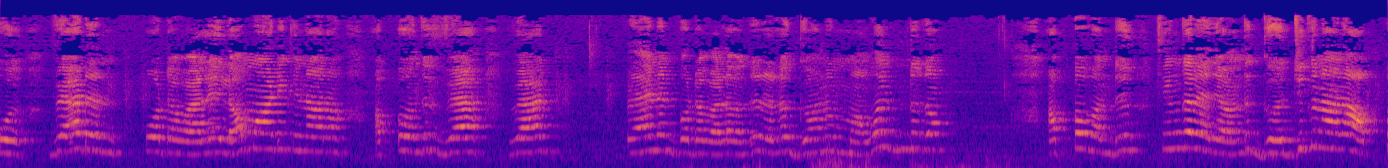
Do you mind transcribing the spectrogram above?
ஒரு வேடன் போட்ட வலையில மாடிக்கினாராம் அப்ப வந்து வே வே- வேடன் போட்ட வலை வந்து நல்லா கனமாவும் இருந்ததாம் அப்ப வந்து சிங்கராஜா வந்து கஜுக்குனாரா அப்ப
